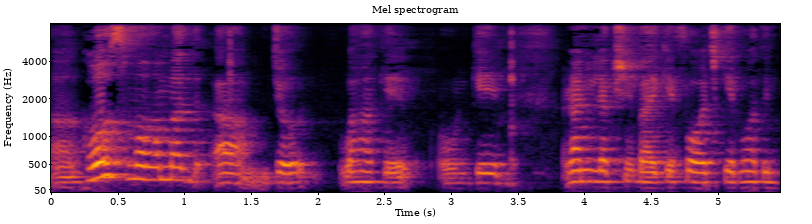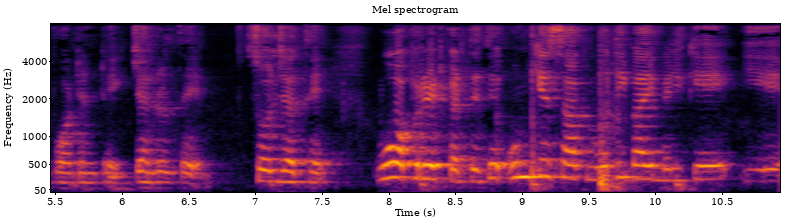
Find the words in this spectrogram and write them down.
घोष मोहम्मद जो वहाँ के, उनके, रानी लक्ष्मीबाई के फौज के बहुत इंपॉर्टेंट एक जनरल थे सोल्जर थे, वो ऑपरेट करते थे। उनके साथ मोतीबाई मिलके ये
